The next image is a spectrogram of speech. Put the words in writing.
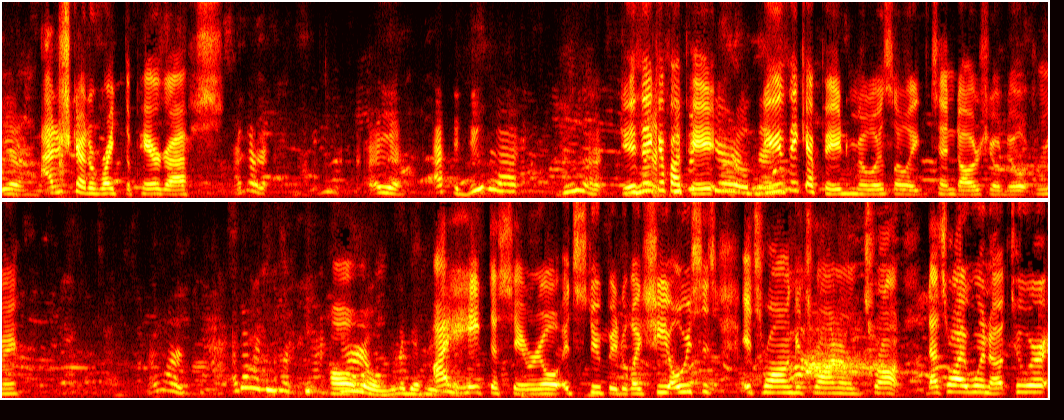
Yeah, I just gotta write the paragraphs. I gotta. uh, Yeah, I have to do that. Do that. Do you think if I paid? Do you think I paid Melissa like ten dollars, she'll do it for me? I. I gotta do that Oh, material when I get home. I hate the cereal. It's stupid. Like she always says, "It's wrong. It's wrong. It's wrong." That's why I went up to her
